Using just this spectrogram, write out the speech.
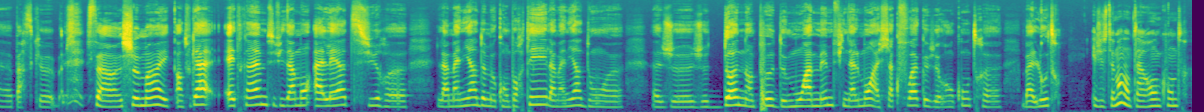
euh, parce que bah, c'est un chemin et en tout cas être quand même suffisamment alerte sur euh, la manière de me comporter, la manière dont je, je, donne un peu de moi-même finalement à chaque fois que je rencontre bah, l'autre. Et justement dans ta rencontre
